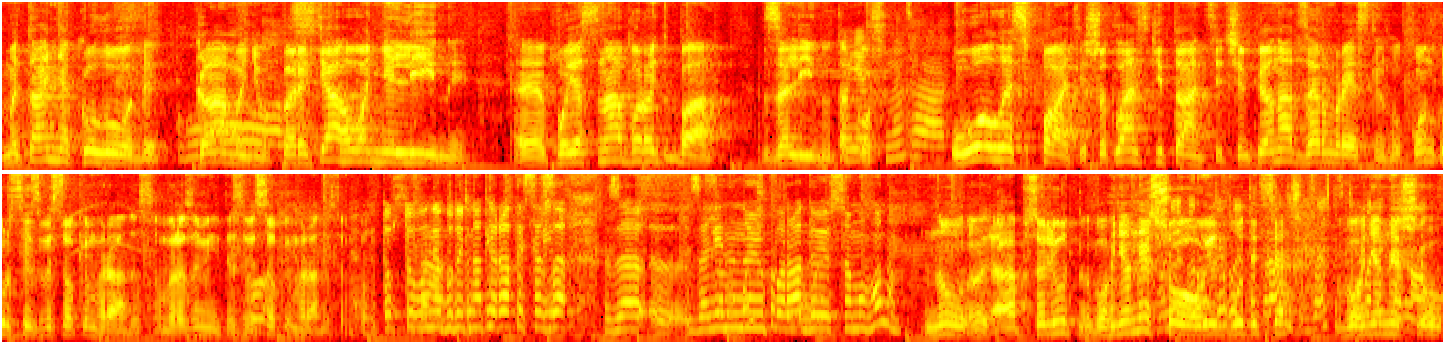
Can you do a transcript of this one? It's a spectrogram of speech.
Метання колоди, каменю, перетягування ліни, е, поясна боротьба. За Ліну також. Поясна? Так. Уоллес Паті, шотландські танці, чемпіонат з армреслінгу, конкурси з високим градусом. Ви розумієте, з високим градусом. конкурс. Тобто вони будуть натиратися за, за, за ліниною порадою самогоном? Ну, е, абсолютно. Вогняне шоу відбудеться. Вогняне шоу,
